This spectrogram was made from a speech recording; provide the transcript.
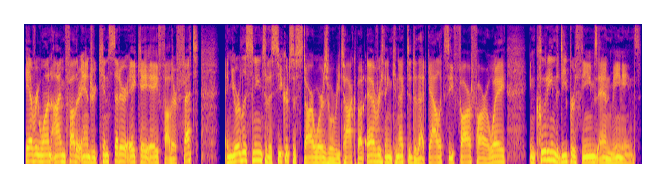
Hey everyone, I'm Father Andrew Kinstetter, aka Father Fett, and you're listening to the Secrets of Star Wars, where we talk about everything connected to that galaxy far, far away, including the deeper themes and meanings.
